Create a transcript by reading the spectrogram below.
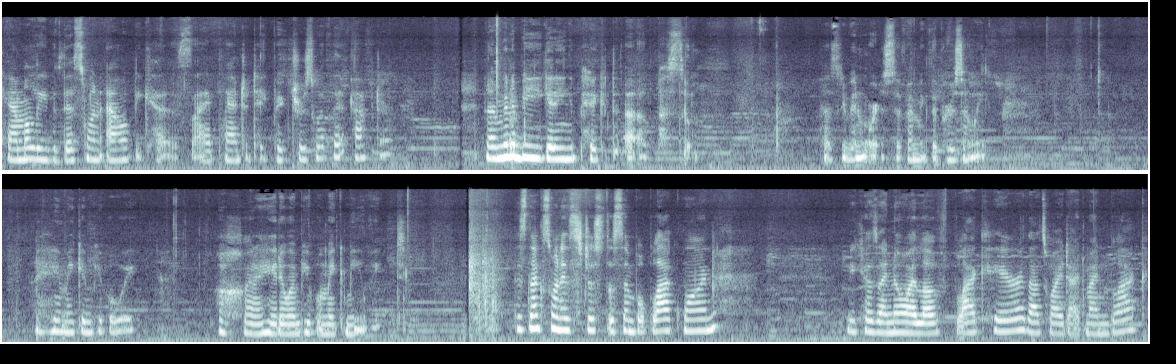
Okay, I'm gonna leave this one out because I plan to take pictures with it after. And I'm gonna be getting picked up, so that's even worse if I make the person wait. I hate making people wait. Ugh, and I hate it when people make me wait. This next one is just a simple black one because I know I love black hair. That's why I dyed mine black.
